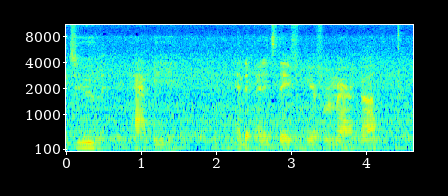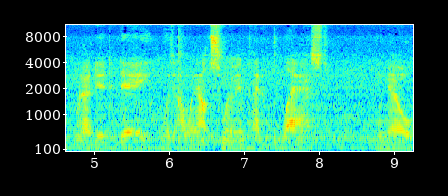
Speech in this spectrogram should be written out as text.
YouTube? Happy Independence Day from here from America. What I did today was I went out swimming, had a blast. You know,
